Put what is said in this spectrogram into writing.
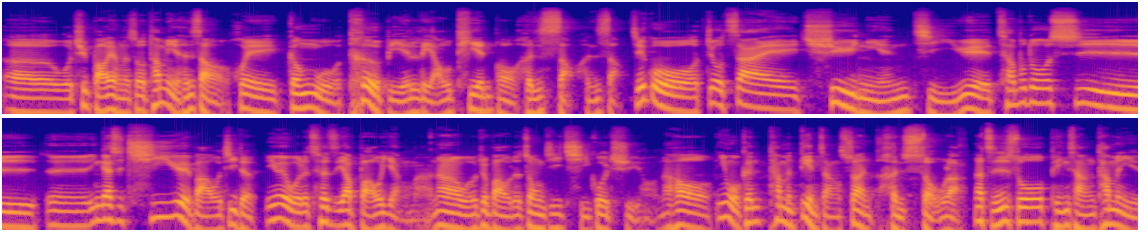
呃，我去保养的时候，他们也很少会跟我特别聊天哦，很少很少。结果就在去年几月，差不多是呃，应该是七月吧，我记得，因为我的车子要保养嘛，那我就把我的重机骑过去哈。然后因为我跟他们店长算很熟了，那只是说平常他们也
